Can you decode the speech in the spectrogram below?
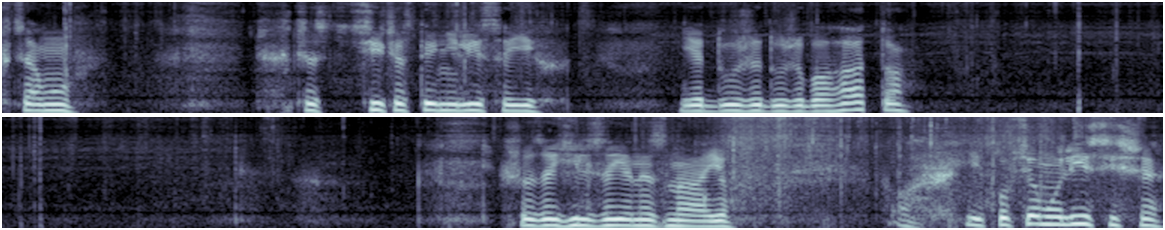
В цьому цій частині лісу їх є дуже-дуже багато. Що за гільза, я не знаю. Ох, і по всьому лісі ще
